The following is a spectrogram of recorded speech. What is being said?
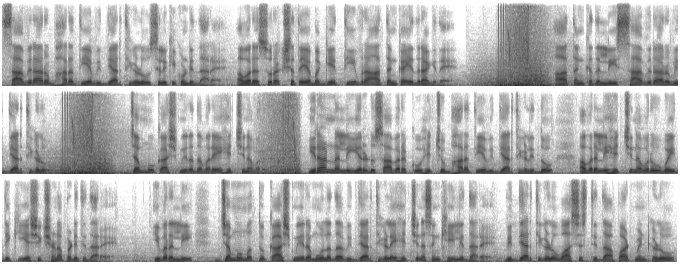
ಸಾವಿರಾರು ಭಾರತೀಯ ವಿದ್ಯಾರ್ಥಿಗಳು ಸಿಲುಕಿಕೊಂಡಿದ್ದಾರೆ. ಅವರ ಸುರಕ್ಷತೆಯ ಬಗ್ಗೆ ತೀವ್ರ ಆತಂಕ ಎದುರಾಗಿದೆ. ಆತಂಕದಲ್ಲಿ ಸಾವಿರಾರು ವಿದ್ಯಾರ್ಥಿಗಳು, ಜಮ್ಮು ಕಾಶ್ಮೀರದವರೇ ಹೆಚ್ಚಿನವರು. ಇರಾನ್ನಲ್ಲಿ ಎರಡು ಸಾವಿರಕ್ಕೂ ಹೆಚ್ಚು ಭಾರತೀಯ ವಿದ್ಯಾರ್ಥಿಗಳಿದ್ದು, ಅವರಲ್ಲಿ ಹೆಚ್ಚಿನವರು ವೈದ್ಯಕೀಯ ಶಿಕ್ಷಣ ಪಡೆದಿದ್ದಾರೆ. ಇವರಲ್ಲಿ ಜಮ್ಮು ಮತ್ತು ಕಾಶ್ಮೀರ ಮೂಲದ ವಿದ್ಯಾರ್ಥಿಗಳೇ ಹೆಚ್ಚಿನ ಸಂಖ್ಯೆಯಲ್ಲಿದ್ದಾರೆ. ವಿದ್ಯಾರ್ಥಿಗಳು ವಾಸಿಸುತ್ತಿದ್ದ ಅಪಾರ್ಟ್ಮೆಂಟ್ಗಳು,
